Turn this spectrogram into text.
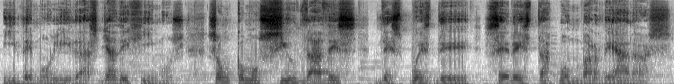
y demolidas, ya dijimos, son como ciudades después de ser estas bombardeadas.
